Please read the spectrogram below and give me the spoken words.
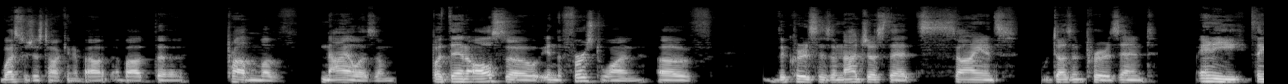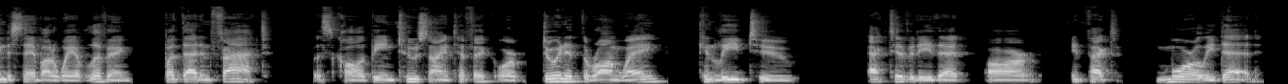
Wes was just talking about, about the problem of nihilism. But then also in the first one of the criticism, not just that science doesn't present anything to say about a way of living, but that in fact, let's call it being too scientific or doing it the wrong way can lead to activity that are in fact morally dead.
